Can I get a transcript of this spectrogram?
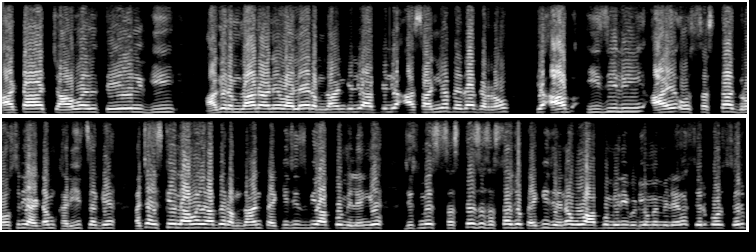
आटा, चावल, तेल, घी। आगे रमज़ान आने वाला है, रमज़ान के लिए आपके लिए आसानियाँ पैदा कर रहा हूँ। कि आप इजीली आए और सस्ता ग्रोसरी आइटम खरीद सके। अच्छा इसके अलावा यहाँ पे रमज़ान पैकेजेस भी आपको मिलेंगे, जिसमें सस्ते से सस्ता जो पैकेज है ना, वो आपको मेरी वीडियो में मिलेगा। सिर्फ़ और सिर्फ़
